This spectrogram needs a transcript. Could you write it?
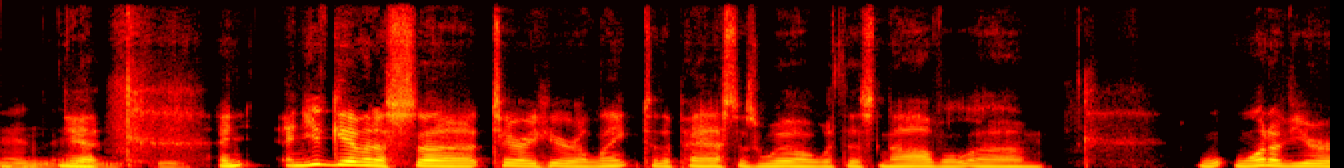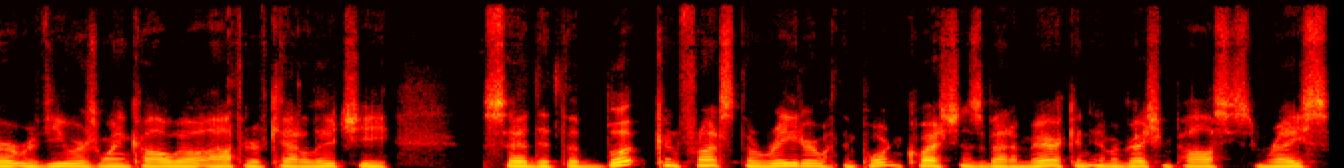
Mm-hmm. And, yeah, and, and and you've given us uh, Terry here a link to the past as well with this novel. Um, w- one of your reviewers, Wayne Caldwell, author of Cataloochee, said that the book confronts the reader with important questions about American immigration policies and race.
